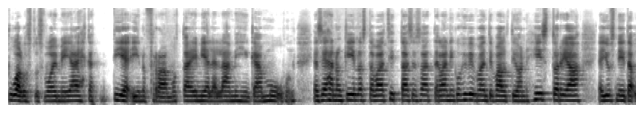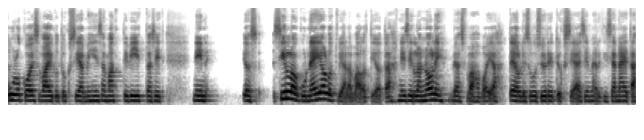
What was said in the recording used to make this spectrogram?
puolustusvoimiin ja ehkä tieinfraan, mutta ei mielellään mihinkään muuhun. Ja sehän on kiinnostavaa, että sitten taas jos ajatellaan niin kuin hyvinvointivaltion historiaa ja just niitä ulkoisvaikutuksia, mihin sä Matti viittasit, niin jos silloin kun ei ollut vielä valtiota, niin silloin oli myös vahvoja teollisuusyrityksiä esimerkiksi ja näitä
